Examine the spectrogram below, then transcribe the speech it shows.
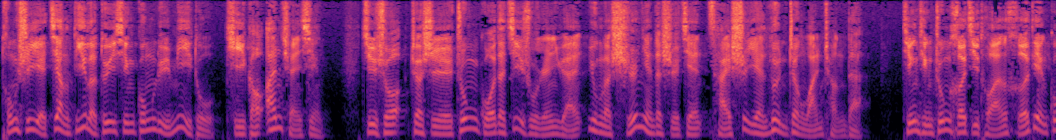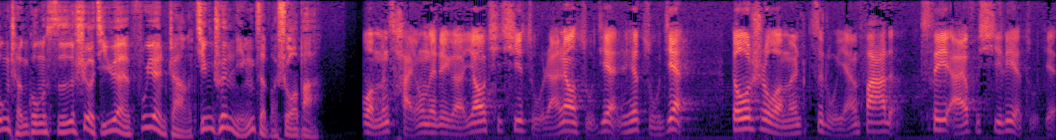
同时也降低了堆芯功率密度，提高安全性。据说这是中国的技术人员用了十年的时间才试验论证完成的。听听中核集团核电工程公司设计院副院长金春宁怎么说吧。我们采用的这个幺七七组燃料组件，这些组件都是我们自主研发的 CF 系列组件。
